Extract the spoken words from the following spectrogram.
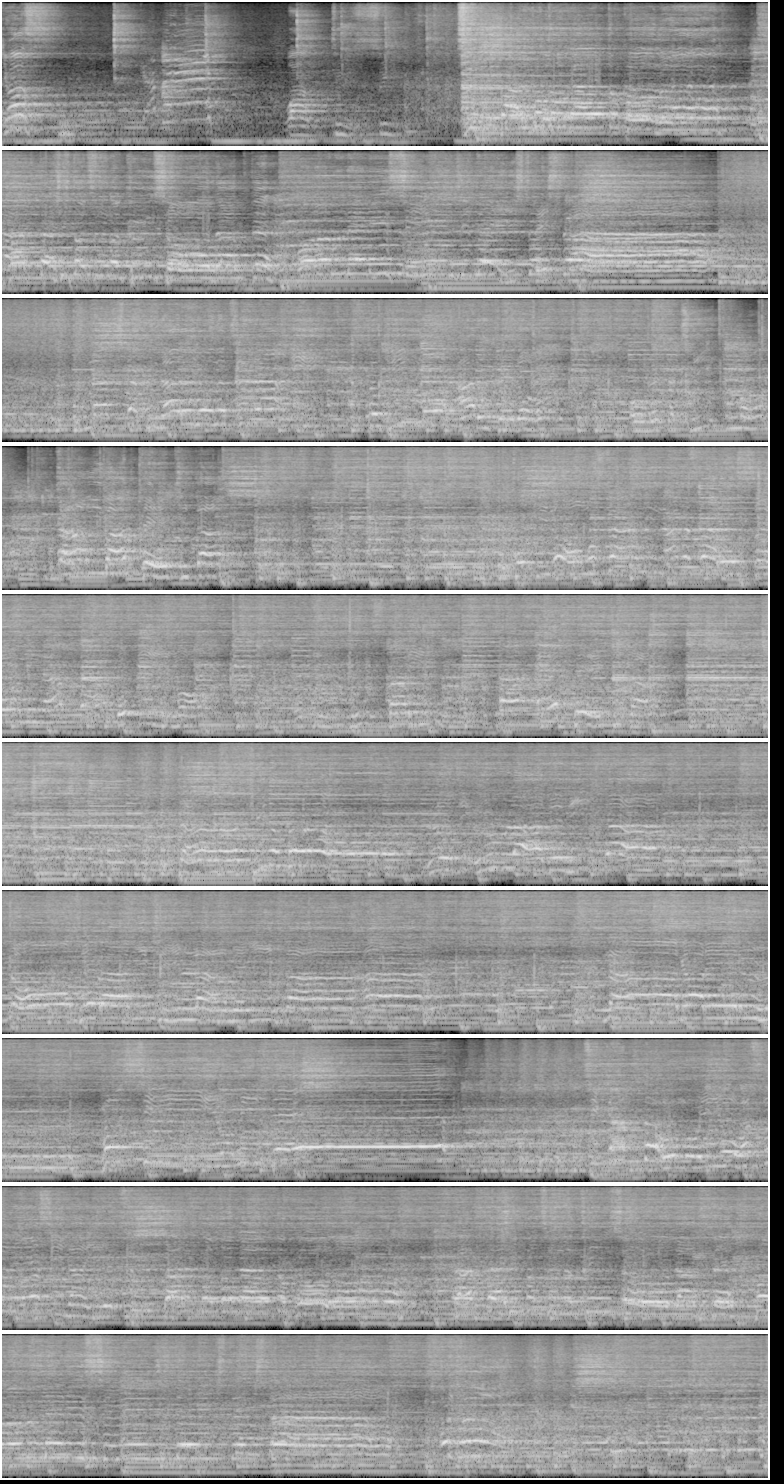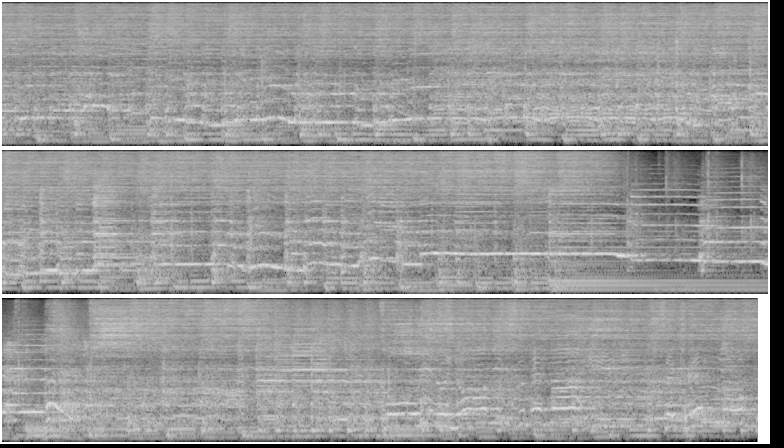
いきます。頑張れ one、two、three 突っ張ることが男のたった一つの勲章だってこの胸に信じて生きてきた。泣きたくなるような辛い時もあるけど俺たちも頑張ってきた。えてきたガキの頃路地裏で見た夜空にきらめいた流れる星を見て誓った思いを忘れやしないよ突っ張ることが男の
